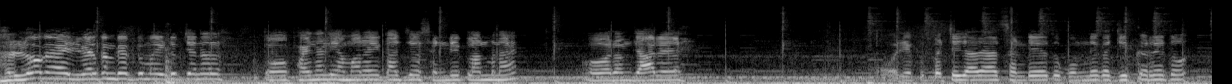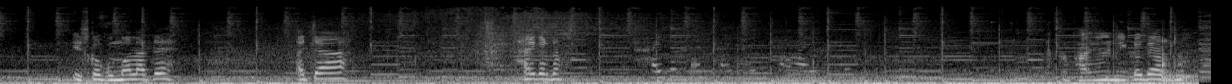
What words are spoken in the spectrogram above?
Hello guys welcome back to my YouTube channel तो finally हमारा एक आज संडे प्लान बना है और हम जा रहे हैं। और ये कुछ बच्चे जा रहे हैं आज संडे है तो घूमने का जिद कर रहे हैं तो इसको घुमा लाते अच्छा। हाय कर दो तो फाइनली निकलते हैं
